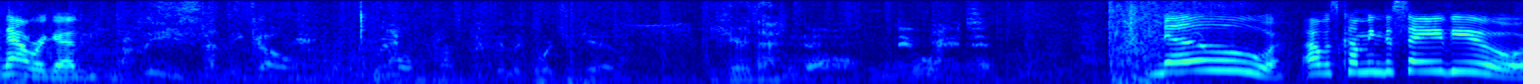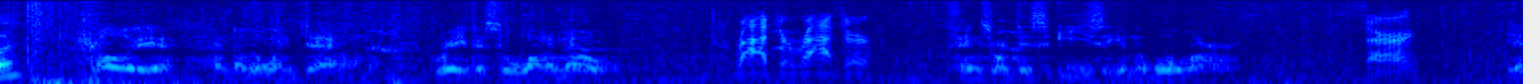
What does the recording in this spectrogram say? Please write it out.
Now we're good. Please let me go. We won't prospect in the gorge again. You hear that? No, do it. No! I was coming to save you. Call it in. Another one down. Rayvis will want to know. Roger, roger. Things weren't this easy in the war. Sir? Yeah,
